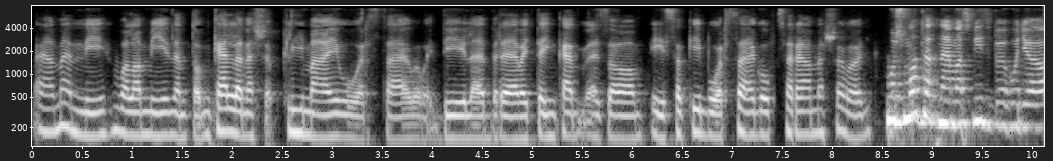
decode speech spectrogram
elmenni valami, nem tudom, kellemesebb klímájú országba, vagy délebbre, vagy te inkább ez a északi országok szerelmese vagy? Most mondhatnám az vízből, hogy a,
